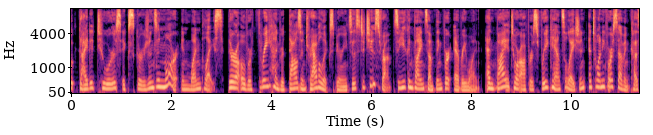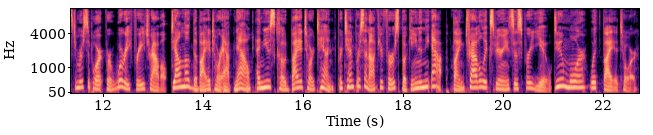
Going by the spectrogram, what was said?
Book guided tours, excursions, and more in one place. There are over 300,000 travel experiences to choose from, so you can find something for everyone. And Viator offers free cancellation and 24 7 customer support for worry free travel. Download the Viator app now and use code Viator10 for 10% off your first booking in the app. Find travel experiences for you. Do more with Viator.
